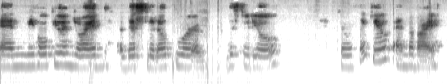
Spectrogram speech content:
and we hope you enjoyed this little tour of the studio. So thank you and bye bye.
